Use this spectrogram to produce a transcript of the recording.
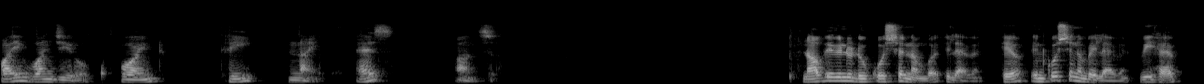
510.39 as answer. Now we're going to do question number 11. Here in question number 11 we have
